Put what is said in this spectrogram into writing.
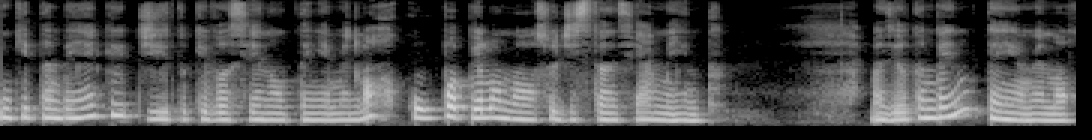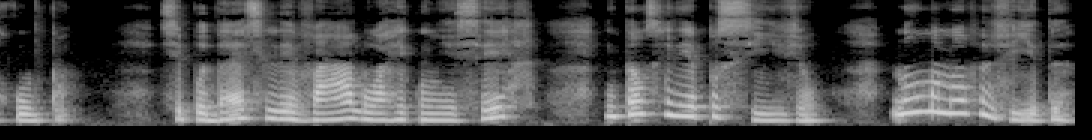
em que também acredito que você não tem a menor culpa pelo nosso distanciamento. Mas eu também não tenho a menor culpa. Se pudesse levá-lo a reconhecer, então seria possível, numa nova vida,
